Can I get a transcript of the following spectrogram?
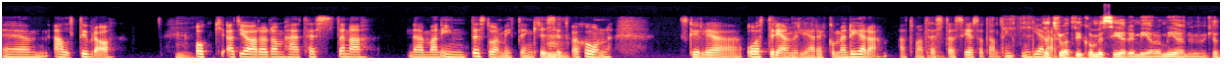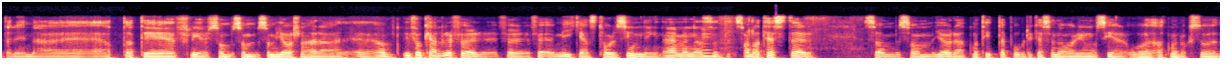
Mm. Eh, alltid bra. Mm. Och att göra de här testerna när man inte står mitt i en krissituation mm. Skulle jag återigen vilja rekommendera att man testar och ser så att allting fungerar. Jag tror att vi kommer se det mer och mer nu Katarina, eh, att, att det är fler som, som, som gör sådana här, eh, vi får kalla det för, för, för Mikaels torrsimning, Nej, men alltså, mm. sådana tester som, som gör att man tittar på olika scenarion och ser och att man också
